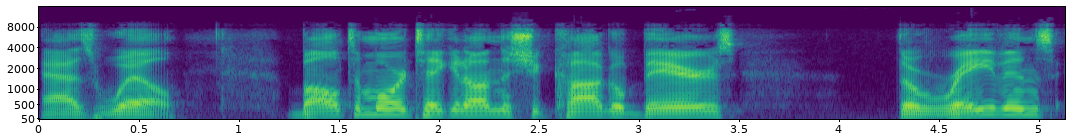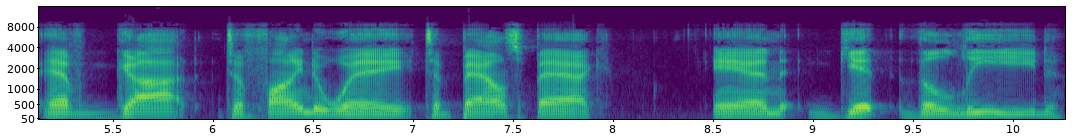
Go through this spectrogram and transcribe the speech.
as well. Baltimore taking on the Chicago Bears. The Ravens have got to find a way to bounce back and get the lead.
